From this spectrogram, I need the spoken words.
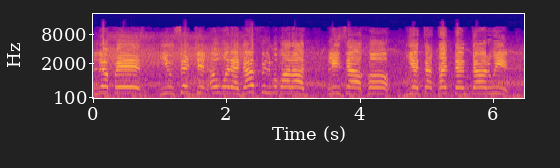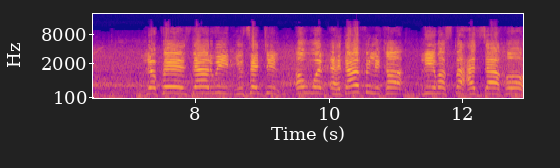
لوبيز يسجل أول أهداف في المباراة لزاخو يتقدم داروين. لوبيز داروين يسجل أول أهداف اللقاء. لمصلحة زاخو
